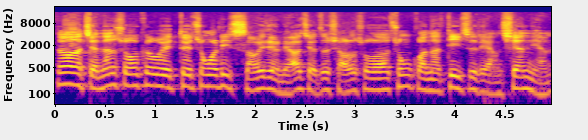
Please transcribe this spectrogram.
那简单说，各位对中国历史少一点了解，就晓得说，中国呢，地质两千年，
